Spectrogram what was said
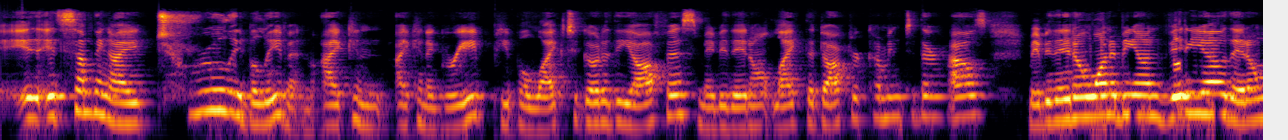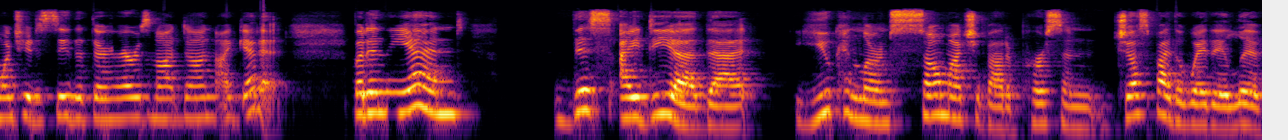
it's something I truly believe in. I can I can agree. People like to go to the office. Maybe they don't like the doctor coming to their house. Maybe they don't want to be on video. They don't want you to see that their hair is not done. I get it. But in the end, this idea that you can learn so much about a person just by the way they live.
